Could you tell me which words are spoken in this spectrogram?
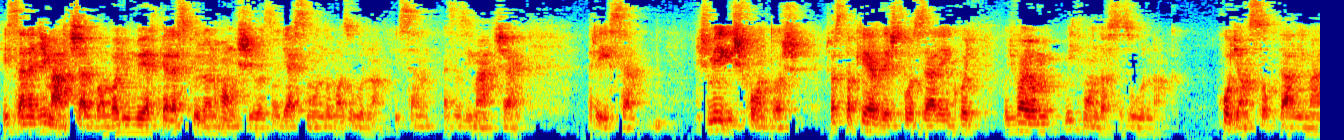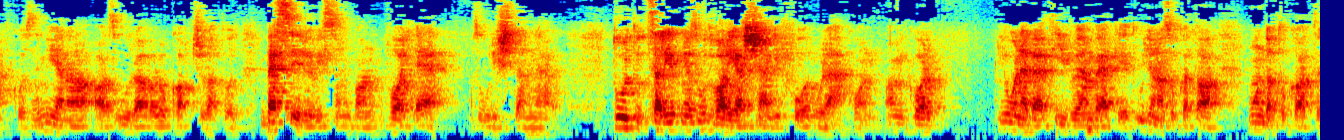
Hiszen egy imádságban vagyunk, miért kell ezt külön hangsúlyozni, hogy ezt mondom az Úrnak, hiszen ez az imádság része. És mégis fontos, és azt a kérdést hozzálénk, hogy, hogy vajon mit mondasz az Úrnak? Hogyan szoktál imádkozni? Milyen az Úrral való kapcsolatod? Beszélő viszonyban vagy-e az Úristennel? Túl tudsz elépni az udvariassági formulákon, amikor jó nevelt hívő emberként ugyanazokat a mondatokat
